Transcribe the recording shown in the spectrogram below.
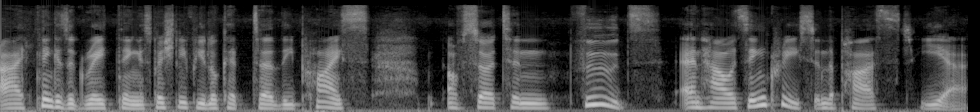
I think is a great thing, especially if you look at uh, the price of certain foods and how it's increased in the past year.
